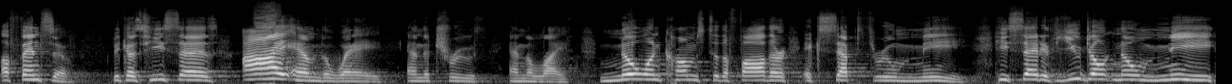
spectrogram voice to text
offensive because he says, I am the way and the truth and the life. No one comes to the Father except through me. He said, If you don't know me,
